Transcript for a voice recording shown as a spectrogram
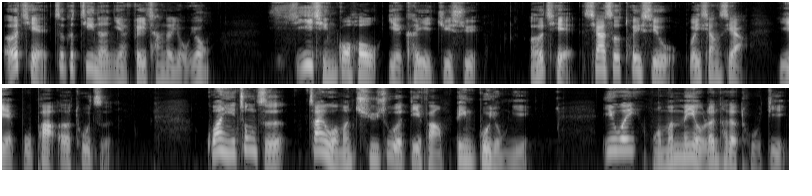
而且这个技能也非常的有用，疫情过后也可以继续，而且下次退休回乡下也不怕饿肚子。关于种植，在我们居住的地方并不容易，因为我们没有任何的土地。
